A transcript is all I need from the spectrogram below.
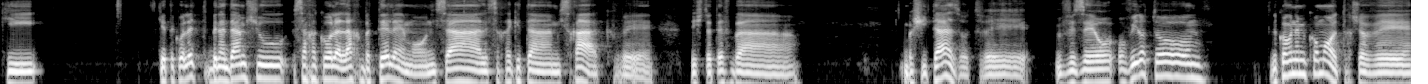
כי כי אתה קולט בן אדם שהוא סך הכל הלך בתלם, או ניסה לשחק את המשחק ולהשתתף ב... בשיטה הזאת, ו... וזה הוביל אותו לכל מיני מקומות. עכשיו, אה,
